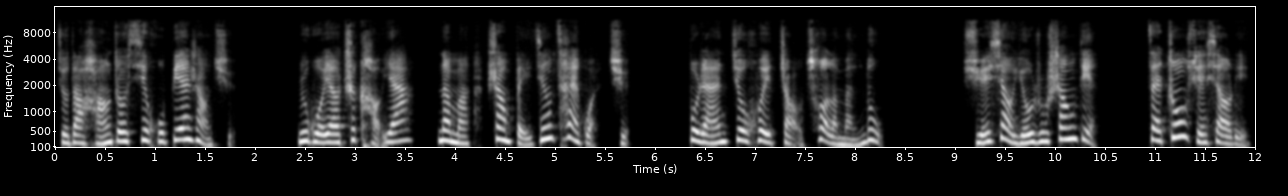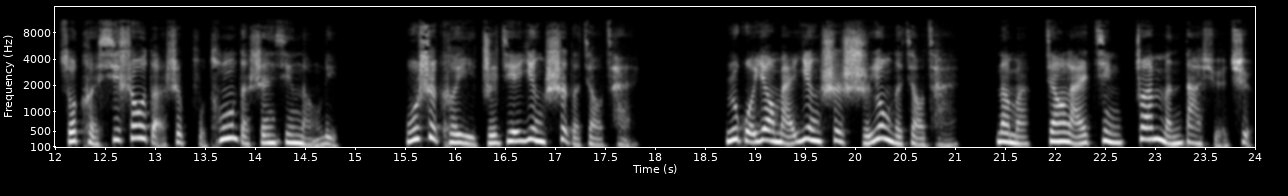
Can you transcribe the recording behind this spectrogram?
就到杭州西湖边上去；如果要吃烤鸭，那么上北京菜馆去，不然就会找错了门路。学校犹如商店，在中学校里所可吸收的是普通的身心能力。不是可以直接应试的教材。如果要买应试实用的教材，那么将来进专门大学去，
